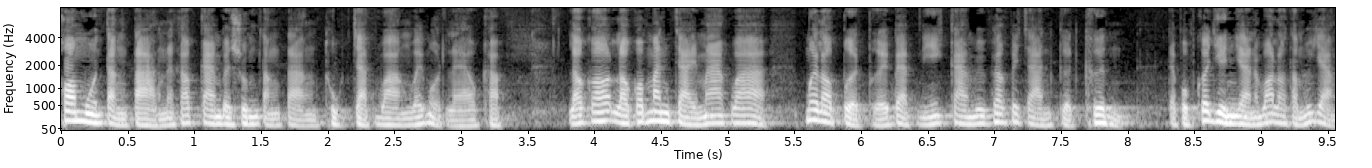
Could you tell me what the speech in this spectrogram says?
ข้อมูลต่างๆนะครับ การประชุมต่างๆ ถูกจัดวางไว้หมดแล้วครับ แล้วก็เราก็มั่นใจมากว่าเมื่อเราเปิดเผยแบบนี้การวิพากษ์วิจารณ์เกิดขึ้น แต่ผมก็ยืนยันว่าเราทำทุกอย่าง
